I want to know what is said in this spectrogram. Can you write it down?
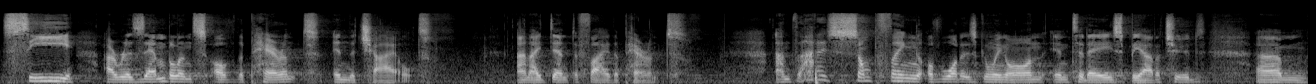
see a resemblance of the parent in the child and identify the parent. And that is something of what is going on in today's Beatitude. Um,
